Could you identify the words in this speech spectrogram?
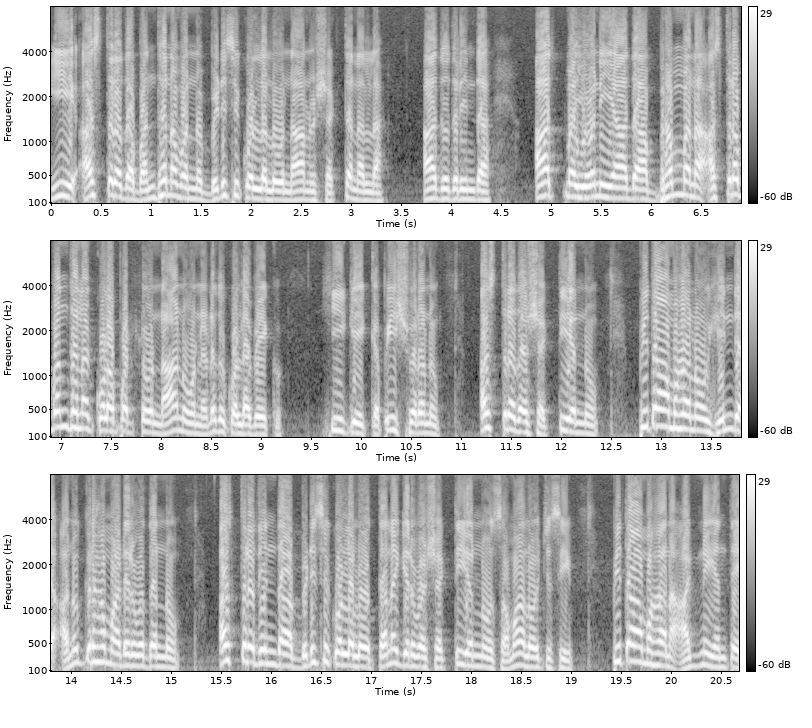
ಈ ಅಸ್ತ್ರದ ಬಂಧನವನ್ನು ಬಿಡಿಸಿಕೊಳ್ಳಲು ನಾನು ಶಕ್ತನಲ್ಲ. ಆದುದರಿಂದ ಆತ್ಮಯೋನಿಯಾದ ಬ್ರಹ್ಮನ ಅಸ್ತ್ರಬಂಧನಕ್ಕೊಳಪಟ್ಟು ನಾನು ನಡೆದುಕೊಳ್ಳಬೇಕು. ಹೀಗೆ ಕಪೀಶ್ವರನು ಅಸ್ತ್ರದ ಶಕ್ತಿಯನ್ನು ಪಿತಾಮಹನು ಹಿಂದೆ ಅನುಗ್ರಹ ಮಾಡಿರುವುದನ್ನು ಅಸ್ತ್ರದಿಂದ ಬಿಡಿಸಿಕೊಳ್ಳಲು ತನಗಿರುವ ಶಕ್ತಿಯನ್ನು ಸಮಾಲೋಚಿಸಿ ಪಿತಾಮಹನ ಆಜ್ಞೆಯಂತೆ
